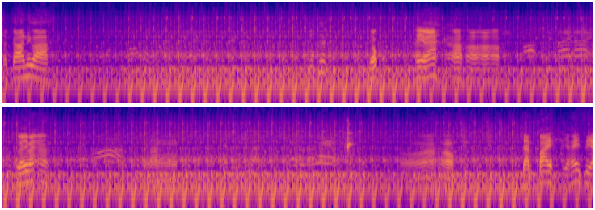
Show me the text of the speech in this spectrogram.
จัดการดีกว่า ยกนี่ไหมอ่าอเลยไหมอะเอาจัดไป อย่าให้เสีย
